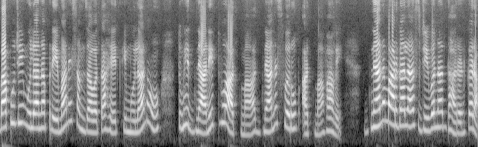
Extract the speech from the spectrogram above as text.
बापूजी मुलांना प्रेमाने समजावत आहेत की मुलांनो तुम्ही ज्ञानित्व आत्मा ज्ञानस्वरूप आत्मा व्हावे. ज्ञानमार्गालाच जीवनात धारण करा.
